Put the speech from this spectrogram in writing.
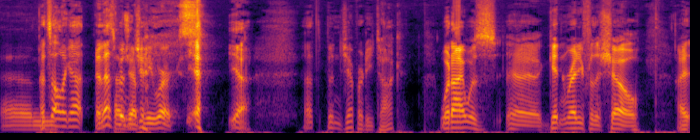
he. Um, That's all I got. And that's how been Jeopardy Je- works. Yeah, yeah. That's been Jeopardy talk. When I was uh, getting ready for the show, I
